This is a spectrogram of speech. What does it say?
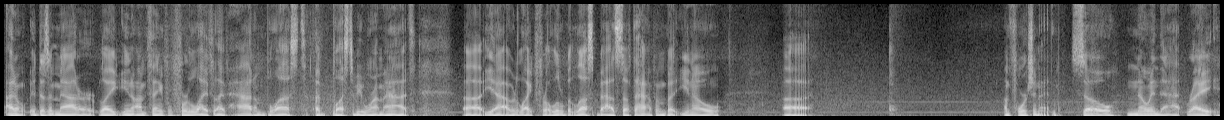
I don't. It doesn't matter. Like you know, I'm thankful for the life that I've had. I'm blessed. I'm blessed to be where I'm at. Uh, yeah, I would like for a little bit less bad stuff to happen, but you know, uh, I'm fortunate. So knowing that, right?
